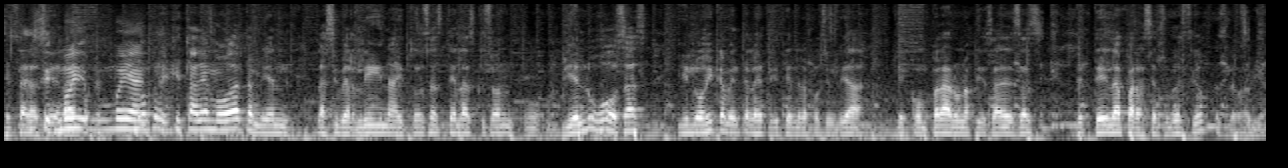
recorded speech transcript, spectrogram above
Esa era Sí, así muy- muy no, pero es que está de moda también la ciberlina y todas esas telas que son bien lujosas y lógicamente la gente que tiene la posibilidad de comprar una pieza de esas de tela para hacer su vestido, pues le va bien.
